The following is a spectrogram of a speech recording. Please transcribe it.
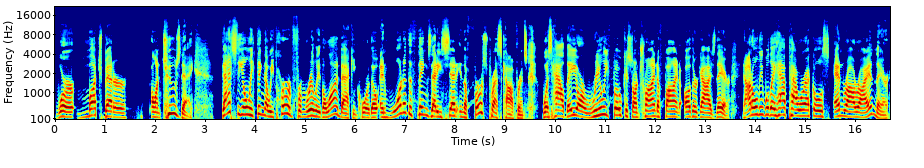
Were much better on Tuesday. That's the only thing that we've heard from really the linebacking core, though. And one of the things that he said in the first press conference was how they are really focused on trying to find other guys there. Not only will they have Power Echols and Ra in there,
